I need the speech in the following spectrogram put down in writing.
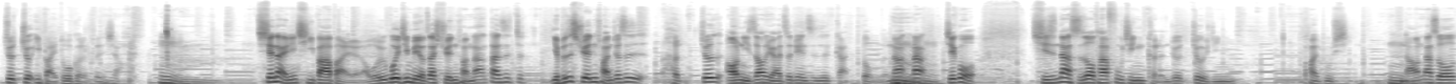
就就一百多个人分享。了，嗯，现在已经七八百了，我我已经没有在宣传，那但是这也不是宣传，就是很就是哦，你知道原来这件事是感动的，那那结果其实那时候他父亲可能就就已经快不行，嗯，然后那时候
